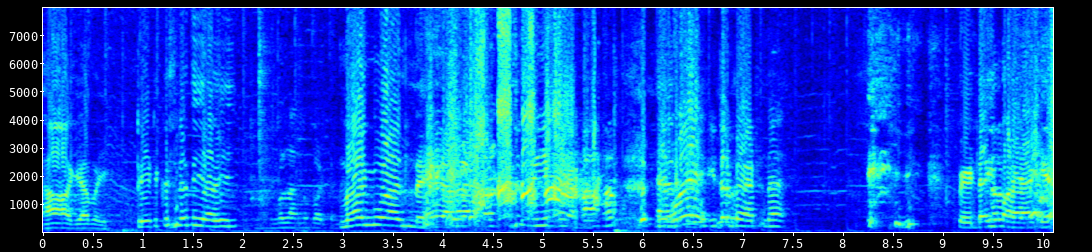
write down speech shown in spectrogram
ہاں آ گیا بھائی۔ ٹریٹ کس نے دیا بھائی؟ ملنگ بٹ نے۔ ادھر بیٹھنا۔ ہے پیٹا ہی پایا گیا۔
